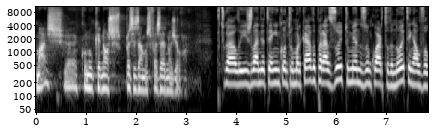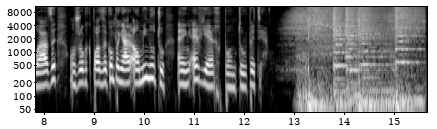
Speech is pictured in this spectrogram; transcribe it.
mas uh, com o que nós precisamos fazer no jogo. Portugal e Islândia têm encontro marcado para as 8 menos um quarto da noite em Alvalade, um jogo que pode acompanhar ao minuto em rr.pt.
